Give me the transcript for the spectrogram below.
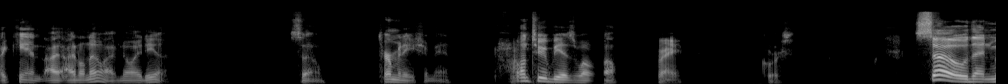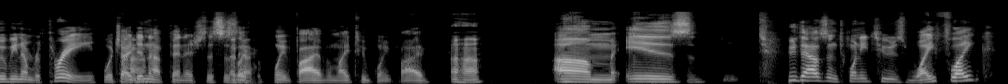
I can't I, I don't know. I have no idea. So termination man. On Tubi as well. Right. Of course. So then movie number three, which I Uh-huh. did not finish. This is like the point five of my two point five. Uh huh. Um is 2022's Wifelike.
